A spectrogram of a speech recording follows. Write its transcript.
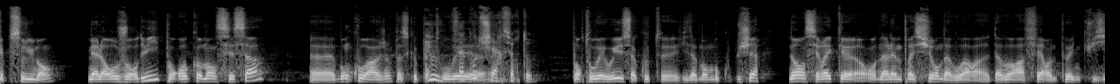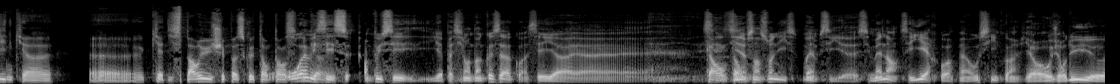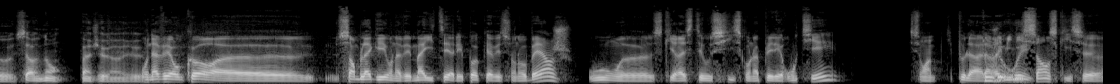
Absolument. Mais alors aujourd'hui, pour recommencer ça, euh, bon courage, hein, parce que pour trouver, Ça coûte euh, cher surtout. pour trouver, oui, ça coûte euh, évidemment beaucoup plus cher. Non, c'est vrai qu'on a l'impression d'avoir d'avoir affaire un peu à une cuisine qui a euh, qui a disparu. Je sais pas ce que tu en penses. Ouais, mais c'est en plus c'est il y a pas si longtemps que ça, quoi. C'est il y a euh, c'est 40 ans. 1970. Ouais, c'est euh, c'est maintenant, c'est hier, quoi. Enfin, aussi, quoi. Aujourd'hui, euh, ça, non. Enfin, je, je- On avait encore, euh, sans blaguer, on avait Maïté à l'époque avec son auberge, où euh, ce qui restait aussi, ce qu'on appelait les routiers, qui sont un petit peu la, la réminiscence qui se...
